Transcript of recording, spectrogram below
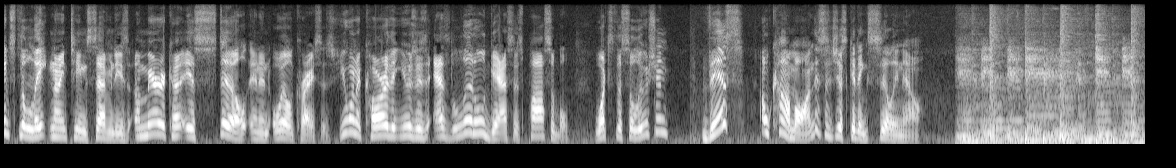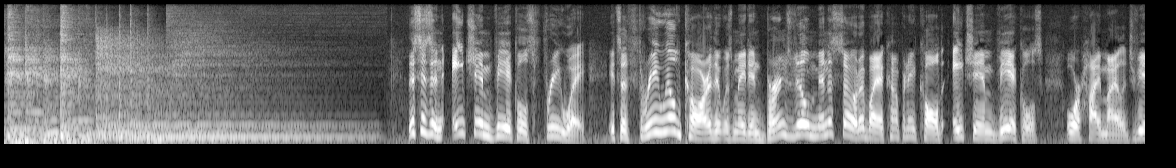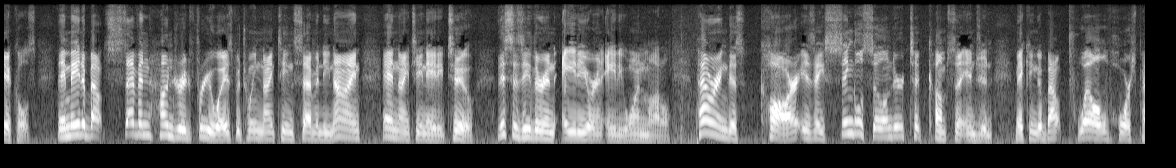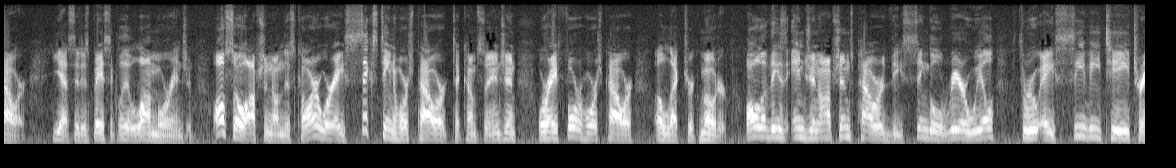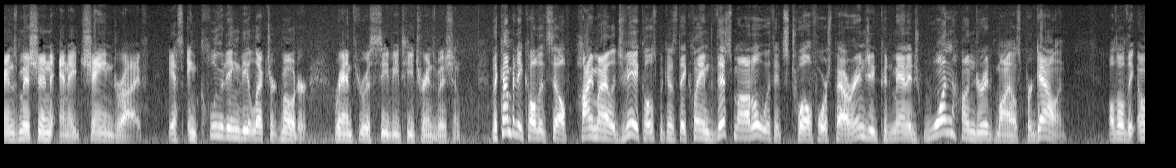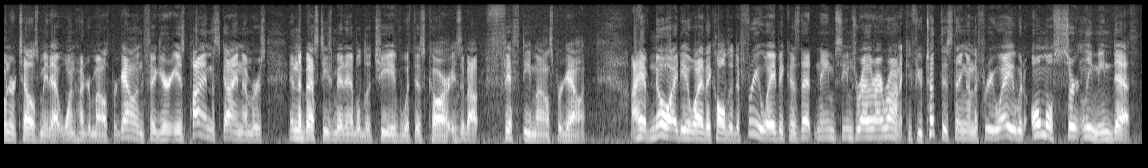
It's the late 1970s. America is still in an oil crisis. You want a car that uses as little gas as possible. What's the solution? This? Oh, come on. This is just getting silly now. This is an HM Vehicles Freeway. It's a three-wheeled car that was made in Burnsville, Minnesota by a company called HM Vehicles, or High Mileage Vehicles. They made about 700 freeways between 1979 and 1982. This is either an 80 or an 81 model. Powering this car is a single-cylinder Tecumseh engine, making about 12 horsepower. Yes, it is basically a lawnmower engine. Also optioned on this car were a 16 horsepower Tecumseh engine or a 4 horsepower electric motor. All of these engine options powered the single rear wheel through a CVT transmission and a chain drive. Yes, including the electric motor ran through a CVT transmission. The company called itself High Mileage Vehicles because they claimed this model with its 12 horsepower engine could manage 100 miles per gallon although the owner tells me that 100 miles per gallon figure is pie in the sky numbers and the best he's been able to achieve with this car is about 50 miles per gallon. I have no idea why they called it a freeway because that name seems rather ironic. If you took this thing on the freeway, it would almost certainly mean death,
